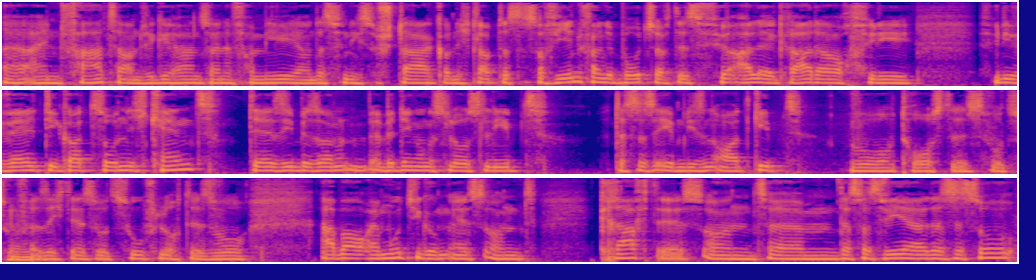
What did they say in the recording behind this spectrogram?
äh, einen Vater und wir gehören zu einer Familie und das finde ich so stark. Und ich glaube, dass das auf jeden Fall eine Botschaft ist für alle, gerade auch für die, für die Welt, die Gott so nicht kennt, der sie bedingungslos liebt, dass es eben diesen Ort gibt, wo Trost ist, wo Zuversicht mhm. ist, wo Zuflucht ist, wo aber auch Ermutigung ist und Kraft ist. Und ähm, das, was wir, das ist so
